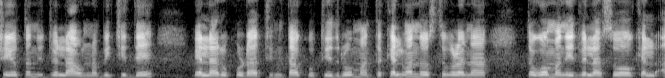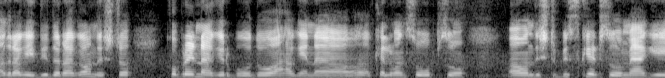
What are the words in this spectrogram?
ಶೇವ್ ತಂದಿದ್ವಲ್ಲ ಅವನ್ನ ಬಿಚ್ಚಿದ್ದೆ. ಎಲ್ಲರೂ ಕೂಡ ತಿಂತಾ ಕೂತಿದ್ರು. ಮತ್ತು ಕೆಲವೊಂದು ವಸ್ತುಗಳನ್ನು ತೊಗೊಂಬಂದಿದ್ವಲ್ಲ ಸೊ ಕೆಲ್, ಅದ್ರಾಗ ಇದ್ದಿದ್ದರಾಗ ಒಂದಿಷ್ಟು ಕೊಬ್ಬರಿ ಎಣ್ಣೆ ಆಗಿರ್ಬೋದು, ಹಾಗೇನ ಕೆಲವೊಂದು ಸೋಪ್ಸು ಒಂದಿಷ್ಟು ಬಿಸ್ಕೆಟ್ಸು, ಮ್ಯಾಗಿ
